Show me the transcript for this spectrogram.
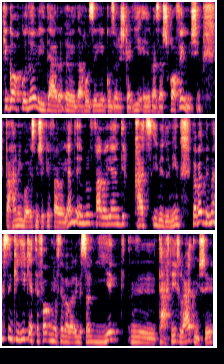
که گاه گداری در در حوزه گزارشگری علم ازش قافل میشیم و همین باعث میشه که فرایند علم رو فرایندی قطعی بدونیم و بعد به محض اینکه یک اتفاق میفته و برای مثال یک تحقیق رد میشه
